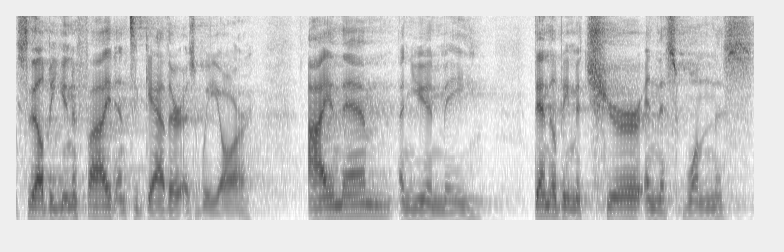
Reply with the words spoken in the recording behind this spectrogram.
so they'll be unified and together as we are. I and them, and you and me. Then they'll be mature in this oneness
